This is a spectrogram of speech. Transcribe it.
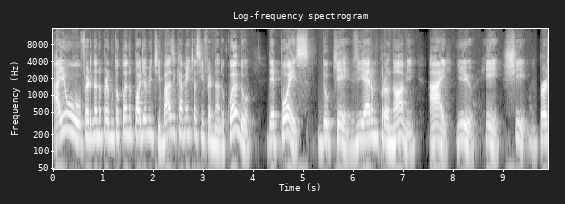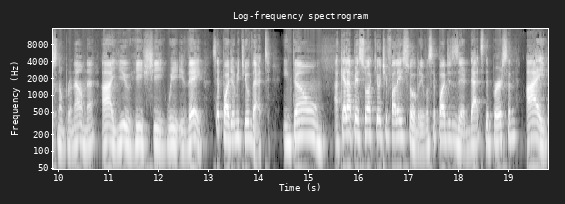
Aí o Fernando perguntou quando pode omitir. Basicamente assim, Fernando, quando depois do que vier um pronome, I, you, he, she, um personal pronoun, né? I, you, he, she, we e they, você pode omitir o that. Então, aquela pessoa que eu te falei sobre, você pode dizer that's the person I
